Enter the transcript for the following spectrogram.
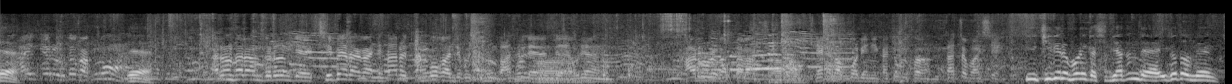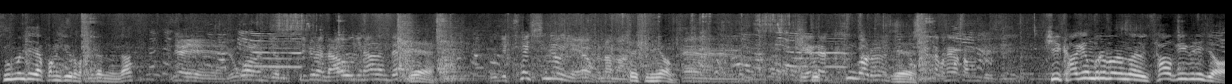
예. 아이디어를 얻어갖고 예. 다른 사람들은 이제 집에다가 이제 쌀을 담궈가지고 지금 맛을 내는데 우리는 가루를 갖다가 개넣어버리니까 조금 더 낫죠 맛이. 이 기계를 보니까 신기하던데 이것도 그냥 주문 제작 방식으로 만든 건가? 예, 예, 예. 요거는 이제 뭐 기존에 나오긴 하는데 예, 여기 최신형이에요, 그나마. 최신형. 예. 옛날 큰 거를 예. 최신다고 생각하면 되지. 기 가격 물어보는 건 사업 비밀이죠?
